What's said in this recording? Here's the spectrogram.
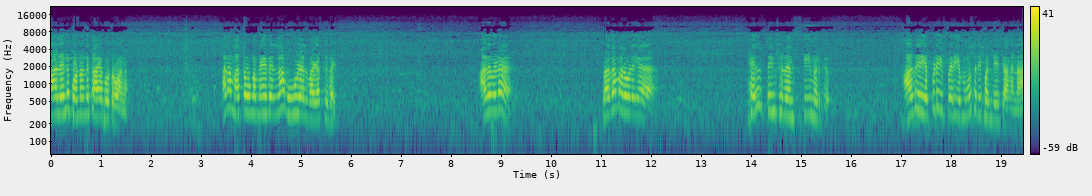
ஆளுன்னு கொண்டு வந்து காய போட்டுருவாங்க. ஆனா மத்தவங்க மேதெல்லாம் ஊழல் வழக்குகள். அதை விட பிரதமருடைய ஹெல்த் இன்சூரன்ஸ் ஸ்கீம் இருக்கு. அது எப்படி பெரிய மோசடி பண்ணிருக்காங்கன்னா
